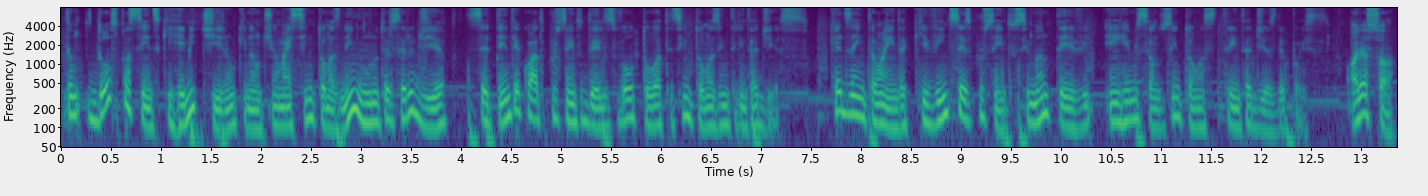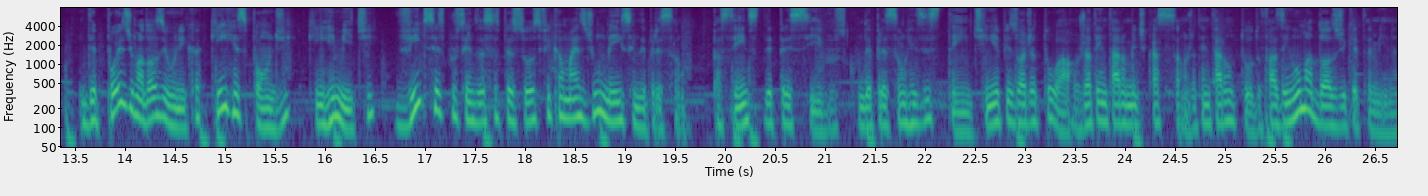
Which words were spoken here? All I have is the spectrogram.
Então, dos pacientes que remitiram, que não tinham mais sintomas nenhum no terceiro dia, 74% deles voltou a ter sintomas em 30 dias. Quer dizer então ainda que 26% se manteve em remissão dos sintomas 30 dias depois. Olha só, depois de uma dose única, quem responde, quem remite, 26% dessas pessoas ficam mais de um mês sem depressão. Pacientes depressivos, com depressão resistente, em episódio atual, já tentaram medicação, já tentaram tudo, fazem uma dose de ketamina.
